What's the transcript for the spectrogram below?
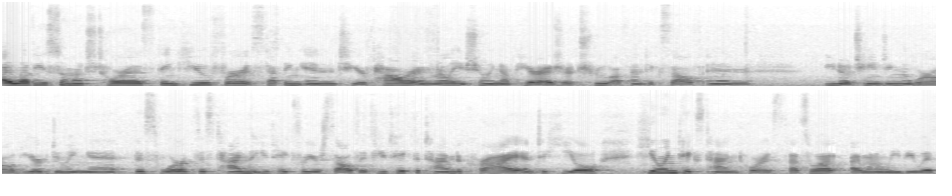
I love you so much, Taurus. Thank you for stepping into your power and really showing up here as your true, authentic self and, you know, changing the world. You're doing it. This work, this time that you take for yourself, if you take the time to cry and to heal, healing takes time, Taurus. That's what I want to leave you with.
